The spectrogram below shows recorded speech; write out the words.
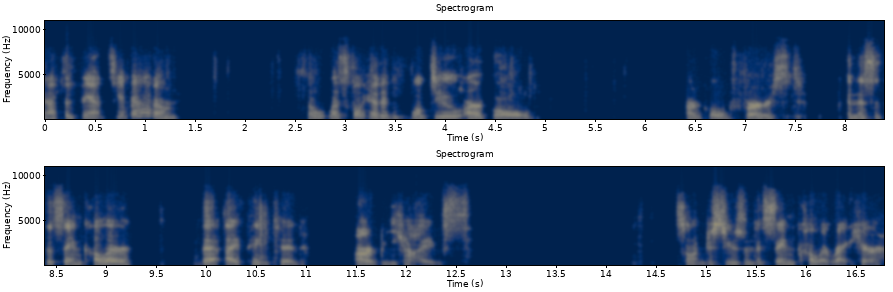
nothing fancy about them. So let's go ahead and we'll do our gold, our gold first. And this is the same color that I painted our beehives. So I'm just using the same color right here.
